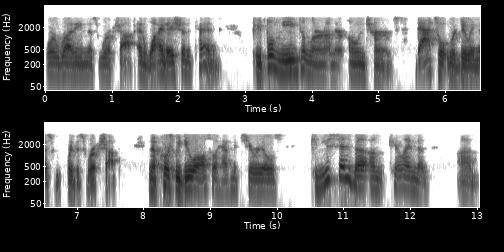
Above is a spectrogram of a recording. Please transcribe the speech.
we're running this workshop and why they should attend. People need to learn on their own terms. That's what we're doing this for this workshop. And of course, we do also have materials. Can you send the um, Caroline the um,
